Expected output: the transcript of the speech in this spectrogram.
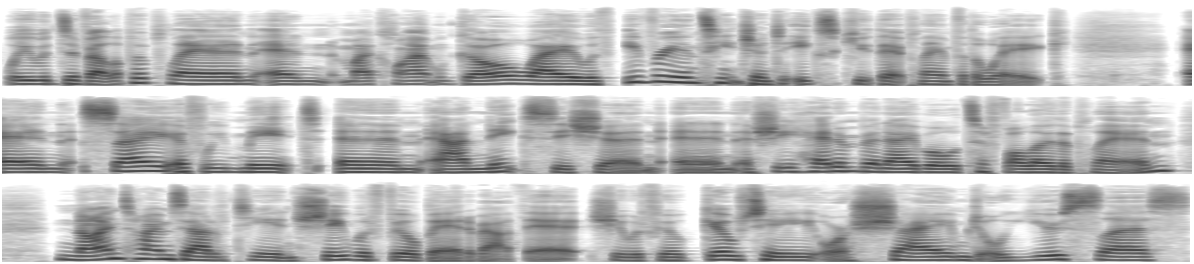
We would develop a plan, and my client would go away with every intention to execute that plan for the week. And say if we met in our next session and if she hadn't been able to follow the plan, nine times out of 10, she would feel bad about that. She would feel guilty or ashamed or useless,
